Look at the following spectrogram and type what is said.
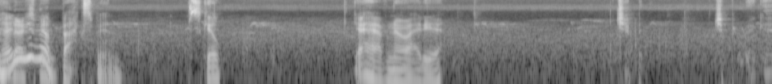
How do you get backspin. that backspin? Skill. I have no idea. Chip it. Chip it right there.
